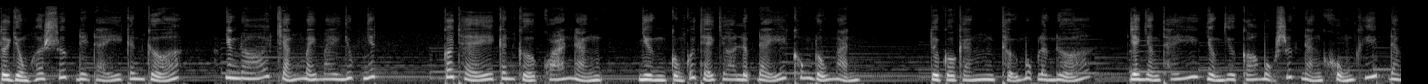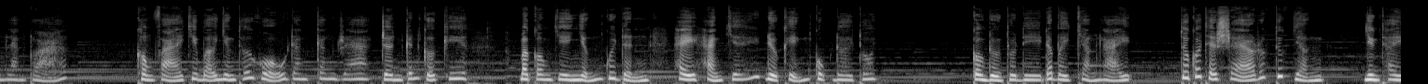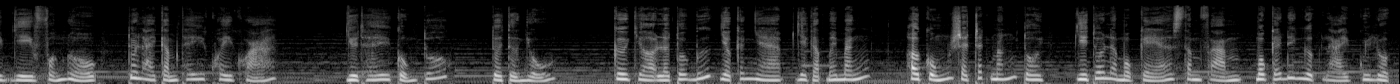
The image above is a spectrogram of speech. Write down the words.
Tôi dùng hết sức để đẩy cánh cửa, nhưng nó chẳng mảy may nhúc nhích có thể cánh cửa quá nặng, nhưng cũng có thể do lực đẩy không đủ mạnh. Tôi cố gắng thử một lần nữa và nhận thấy dường như có một sức nặng khủng khiếp đang lan tỏa. Không phải chỉ bởi những thớ gỗ đang căng ra trên cánh cửa kia, mà còn vì những quy định hay hạn chế điều khiển cuộc đời tôi. Con đường tôi đi đã bị chặn lại. Tôi có thể sẽ rất tức giận, nhưng thay vì phẫn nộ, tôi lại cảm thấy khuây khỏa. Như thế cũng tốt, tôi tự nhủ. Cứ chờ là tôi bước vào căn nhà và gặp may mắn, họ cũng sẽ trách mắng tôi vì tôi là một kẻ xâm phạm, một kẻ đi ngược lại quy luật.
